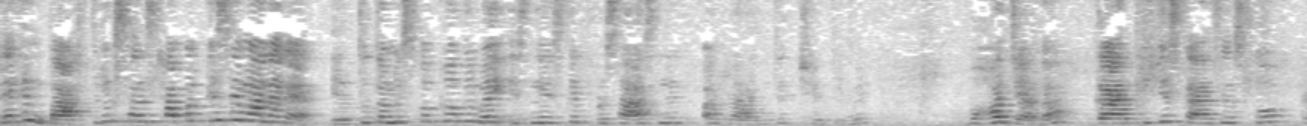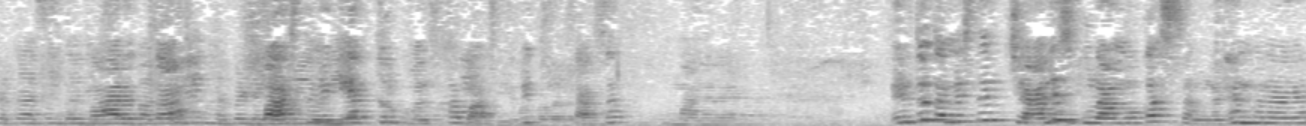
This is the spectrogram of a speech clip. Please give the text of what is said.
लेकिन वास्तविक संस्थापक किसे माना गया? इल्तुतमिश को क्योंकि भाई इसने इसके प्रशासनिक और राजनीतिक क्षेत्र में बहुत ज़्यादा कार्य की जिस कारण से उसको भारत का वास्तविक या तुर्क वंश का वास्तविक शासक माना गया। इल्तुतमिश ने 40 गुलामों का संगठन बनाया।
